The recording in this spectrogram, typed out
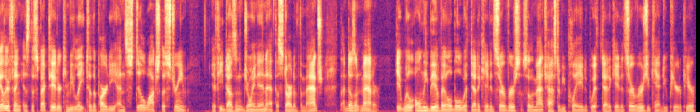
The other thing is the spectator can be late to the party and still watch the stream. If he doesn't join in at the start of the match, that doesn't matter. It will only be available with dedicated servers, so the match has to be played with dedicated servers. You can't do peer to peer.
